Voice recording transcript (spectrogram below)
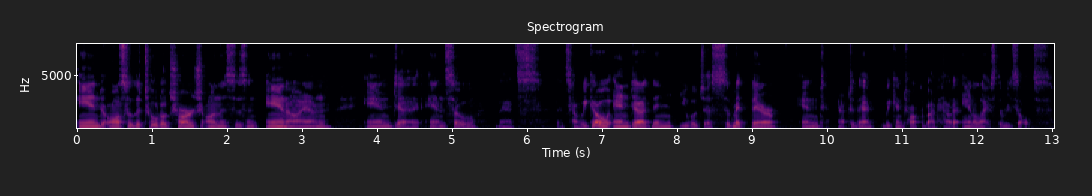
And also the total charge on this is an anion. And, uh, and so that's, that's how we go. And uh, then you will just submit there and after that we can talk about how to analyze the results.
